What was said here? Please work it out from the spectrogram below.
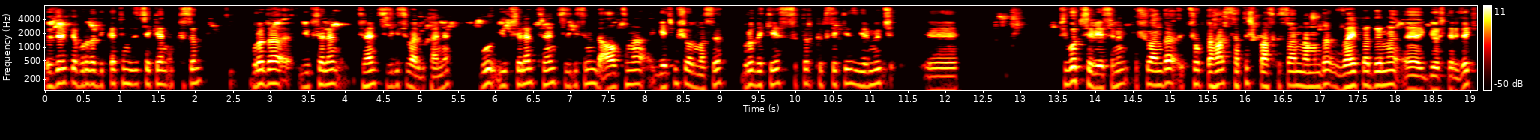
Özellikle burada dikkatimizi çeken kısım burada yükselen trend çizgisi var bir tane. Bu yükselen trend çizgisinin de altına geçmiş olması buradaki 0.4823 e, pivot seviyesinin şu anda çok daha satış baskısı anlamında zayıfladığını e, gösterecek.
